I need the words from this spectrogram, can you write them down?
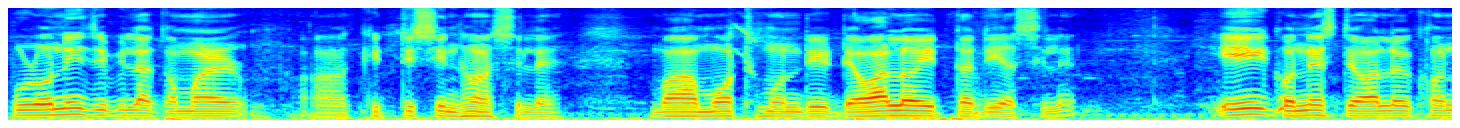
পুৰণি যিবিলাক আমাৰ কীৰ্তিচিহ্ন আছিলে বা মঠ মন্দিৰ দেৱালয় ইত্যাদি আছিলে এই গণেশ দেৱালয়খন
